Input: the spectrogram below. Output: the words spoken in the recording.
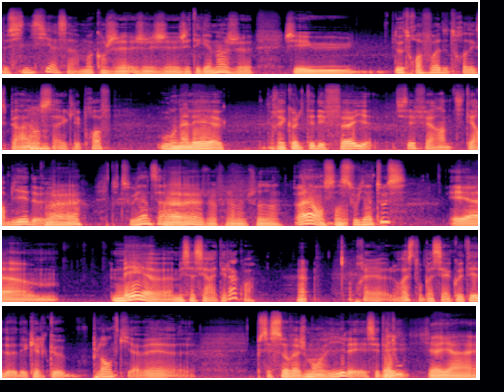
de s'initier à ça. Moi quand j'étais gamin, j'ai eu deux trois fois deux trois expériences avec les profs où on allait euh, récolter des feuilles, tu sais faire un petit herbier de. Ouais, ouais. Tu te souviens de ça? Ouais, ouais, je fais la même chose. ouais. voilà, on s'en Mm. souvient tous. Et euh, mais, euh, mais ça s'est arrêté là, quoi. Après, le reste, on passait à côté de, des quelques plantes qui avaient euh, poussé sauvagement en ville et c'était Mais tout. Il y a,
